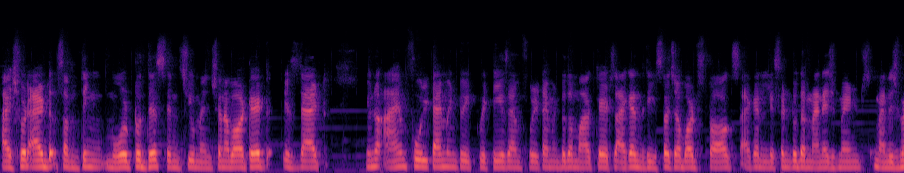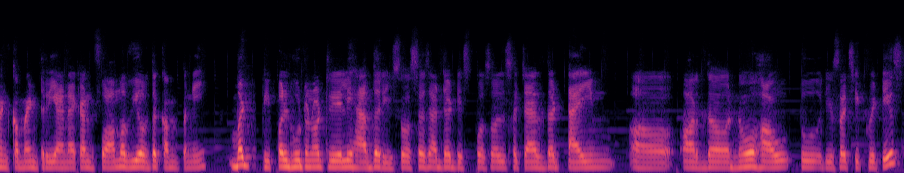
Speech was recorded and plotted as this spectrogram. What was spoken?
i should add something more to this since you mentioned about it is that you know i am full time into equities i'm full time into the markets. I can research about stocks i can listen to the management management commentary and i can form a view of the company. But people who do not really have the resources at their disposal such as the time uh, or the know how to research equities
